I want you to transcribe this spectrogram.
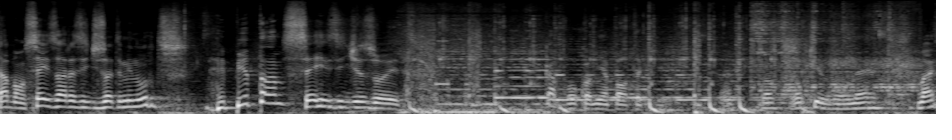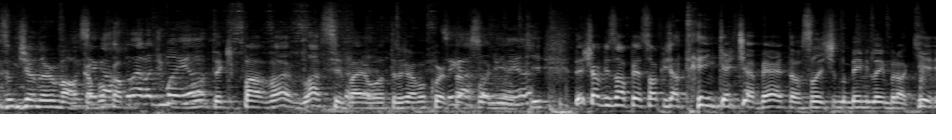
Tá bom, 6 horas e 18 minutos. Repita. 6 e 18. Acabou com a minha pauta aqui. Vamos, que vamos, né? Mais um dia normal. Você Acabou gastou a... ela de manhã? Vou ter que pavar. Lá se vai a outra, já vou cortar a folhinha aqui. Deixa eu avisar o pessoal que já tem enquete aberta. O Celestino bem me lembrou aqui.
